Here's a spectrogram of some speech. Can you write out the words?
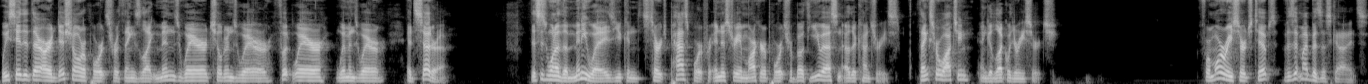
we see that there are additional reports for things like menswear, children's wear, footwear, women's wear, etc. This is one of the many ways you can search Passport for industry and market reports for both US and other countries. Thanks for watching and good luck with your research. For more research tips, visit my business guides.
